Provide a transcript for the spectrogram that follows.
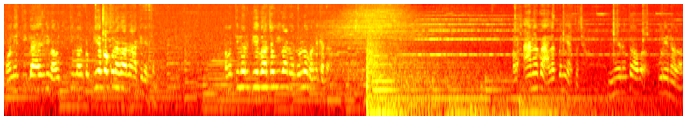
अनि ती गायत्री भाउजू तिमीहरूको बिहेको कुरा गर्न आएको रहेछन् अब तिमीहरू बिहे गर्छौ कि गर्दैनौ ल भने केटा अब आमाको हालत पनि यस्तो छ मेरो त अब पुरै नगर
